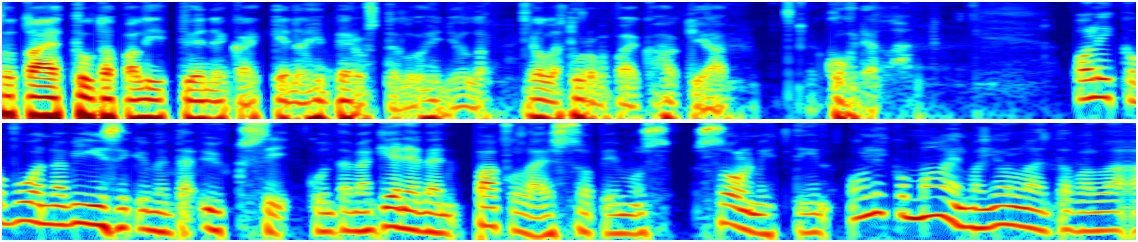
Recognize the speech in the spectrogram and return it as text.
tota, ajattelutapa liittyy ennen kaikkea näihin perusteluihin, jolla, jolla turvapaikkahakijaa kohdellaan. Oliko vuonna 1951, kun tämä Geneven pakolaissopimus solmittiin, oliko maailma jollain tavalla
